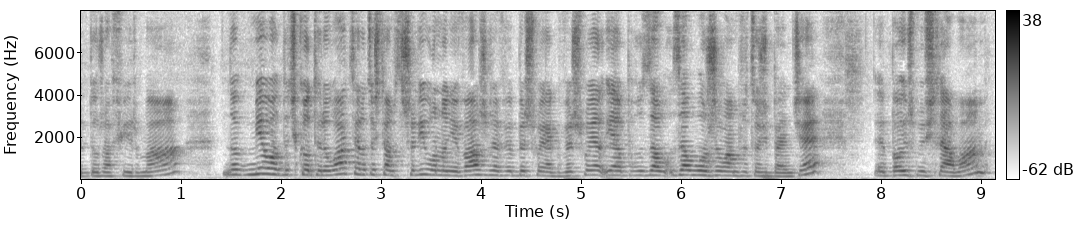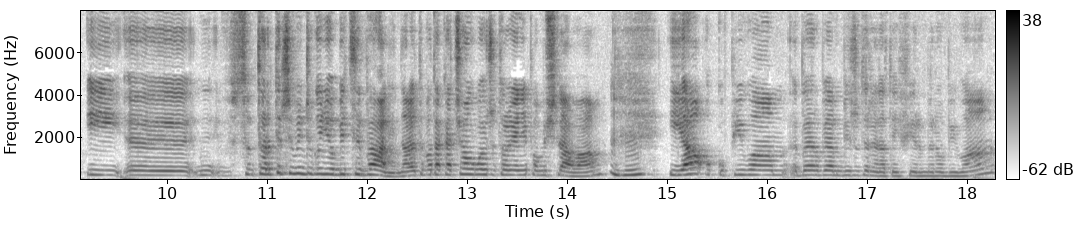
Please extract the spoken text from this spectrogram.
y, duża firma. No, miała być kontynuacja, no coś tam strzeliło, no nieważne, wy- wyszło jak wyszło. Ja, ja za, założyłam, że coś będzie, y, bo już myślałam i y, w- teoretycznie mi niczego nie obiecywali, no ale to była taka ciągłość, że to ja nie pomyślałam. Mhm. I ja okupiłam, bo ja robiłam biżuterię dla tej firmy, robiłam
